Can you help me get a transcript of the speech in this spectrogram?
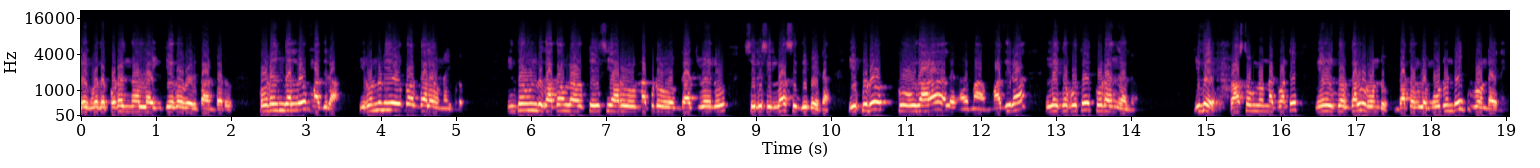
లేకపోతే కొడంగల్లో ఇంకేదో పెడతా అంటాడు. కొడంగల్ మదిర ఈ రెండు నియోజకవర్గాలే ఉన్నాయి ఇప్పుడు. ఇంతకుముందు గతంలో కేసీఆర్ ఉన్నప్పుడు గజ్వేలు సిరిసిల్ల సిద్దిపేట. ఇప్పుడు కూదా మదిర లేకపోతే కొడంగల్. ఇదే రాష్ట్రంలో ఉన్నటువంటి నియోజకవర్గాలు రెండు. గతంలో మూడు ఉండే ఇప్పుడు రెండు అయినాయి.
